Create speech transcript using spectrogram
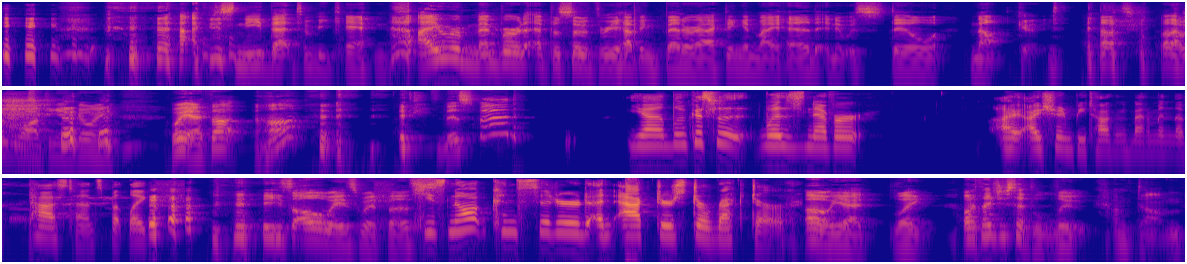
I just need that to be canon. I remembered episode three having better acting in my head, and it was still not good. And that's what I was watching and going, "Wait, I thought, huh? it's this bad?" yeah, Lucas was never. I, I shouldn't be talking about him in the past tense, but like, He's always with us. he's not considered an actor's director. Oh yeah, like oh, I thought you said Luke. I'm dumb.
